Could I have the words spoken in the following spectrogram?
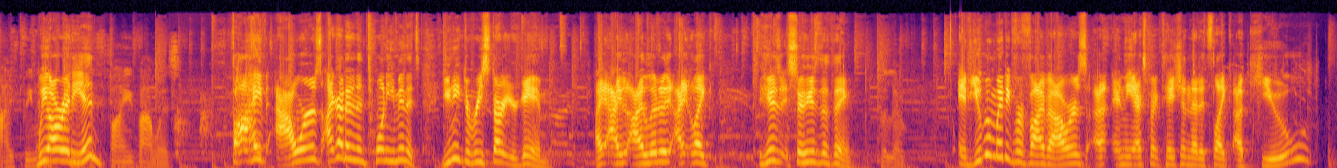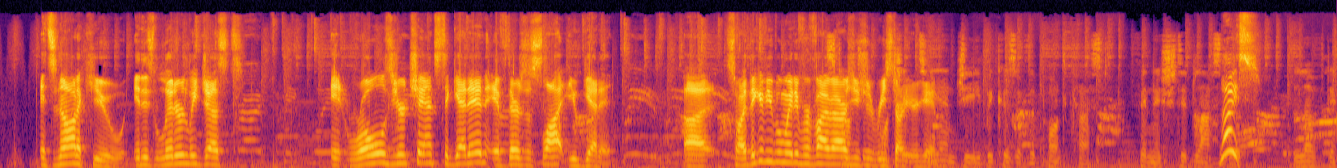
I've been We already in. Five hours. Five hours? I got it in 20 minutes. You need to restart your game. I, I, I literally, I like. Here's so here's the thing. Hello. If you've been waiting for five hours uh, and the expectation that it's like a queue, it's not a queue. It is literally just it rolls your chance to get in. If there's a slot, you get it. Uh, so I think if you've been waiting for five hours, you should restart your game. TNG because of the podcast. Finished it last Nice. week. Loved it.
